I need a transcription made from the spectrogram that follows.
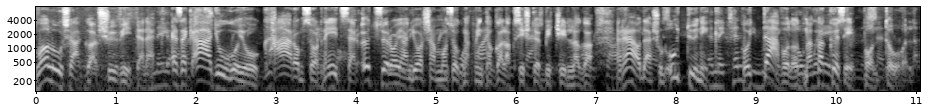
Valósággal sűvítenek. Ezek ágyúgolyók, háromszor, négyszer, ötször olyan gyorsan mozognak, mint a galaxis többi csillaga. Ráadásul úgy tűnik, hogy távolodnak a középponttól.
